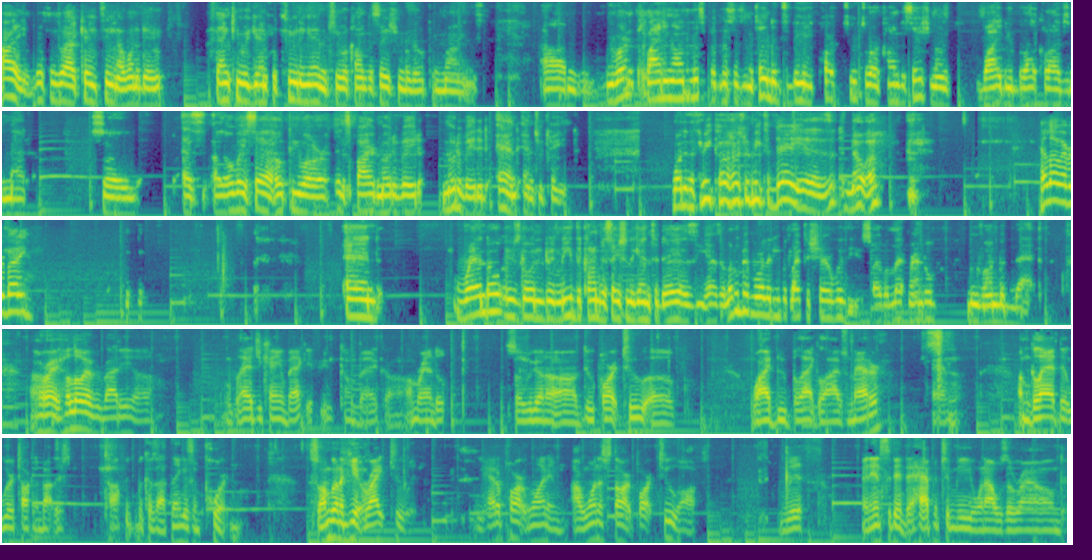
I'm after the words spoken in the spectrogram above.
Hi, this is uh, KT, and I wanted to thank you again for tuning in to a conversation with open minds. Um, we weren't planning on this, but this is intended to be a part two to our conversation on why do Black Lives Matter. So, as I always say, I hope you are inspired, motivated, motivated, and entertained. One of the three co-hosts with me today is Noah. Hello, everybody. And Randall, who's going to lead the conversation again today, as he has a little bit more that he would like to share with you. So I will let Randall move on with that. All right. Hello, everybody. Uh, I'm glad you came back. If you come back, uh, I'm Randall. So we're gonna uh, do part two of why do Black Lives Matter, and I'm glad that we're talking about this topic because I think it's important. So I'm gonna get right to it had a part one, and I want to start part two off with an incident that happened to me when I was around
